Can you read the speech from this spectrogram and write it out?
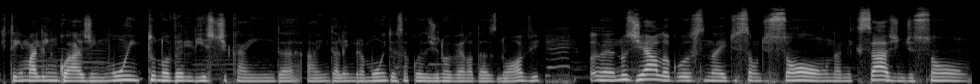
que tem uma linguagem muito novelística ainda, ainda lembra muito essa coisa de novela das nove. Ah, nos diálogos, na edição de som, na mixagem de som,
